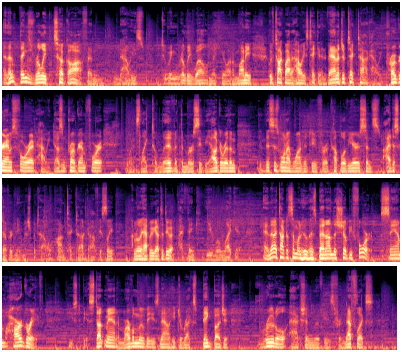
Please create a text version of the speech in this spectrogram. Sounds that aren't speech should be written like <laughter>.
And then things really took off, and now he's doing really well, making a lot of money. We've talked about how he's taken advantage of TikTok, how he programs for it, how he doesn't program for it, what it's like to live at the mercy of the algorithm. This is one I've wanted to do for a couple of years since I discovered Nimesh Patel on TikTok, obviously. I'm really happy we got to do it. I think you will like it. And then I talked to someone who has been on the show before, Sam Hargrave. He used to be a stuntman in Marvel movies. Now he directs big budget, brutal action movies for Netflix.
